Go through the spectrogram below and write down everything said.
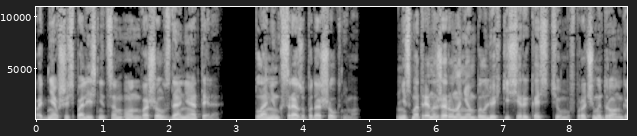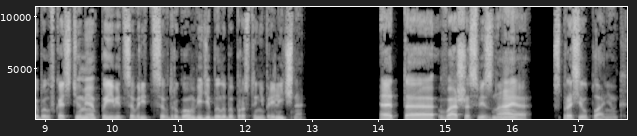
Поднявшись по лестницам, он вошел в здание отеля. Планнинг сразу подошел к нему. Несмотря на жару, на нем был легкий серый костюм. Впрочем, и Дронго был в костюме, появиться в Ритце в другом виде было бы просто неприлично. Это ваша связная? спросил Планинг.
